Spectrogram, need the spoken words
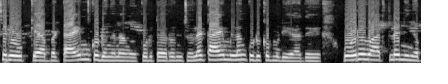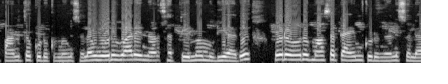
சரி ஓகே அப்ப டைம் கொடுங்க. நாங்க கொடுத்துறோம்னு சொல்ல டைம் எல்லாம் கொடுக்க முடியாது. ஒரு வாரத்துல நீங்க பணத்தை கொடுக்கணும்னு சொல்ல ஒரு வாரம் என்னால் சத்தியமா முடியாது. ஒரு ஒரு மாசம் டைம் கொடுங்கன்னு சொல்ல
